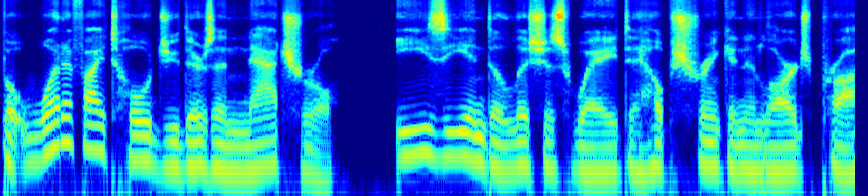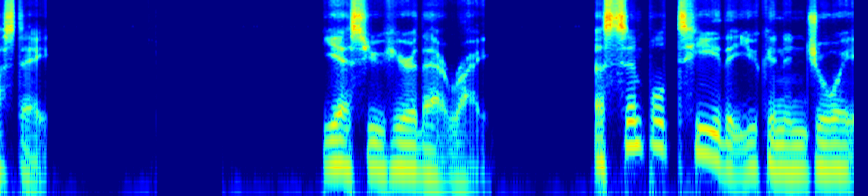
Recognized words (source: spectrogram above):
But what if I told you there's a natural, easy, and delicious way to help shrink an enlarged prostate? Yes, you hear that right. A simple tea that you can enjoy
